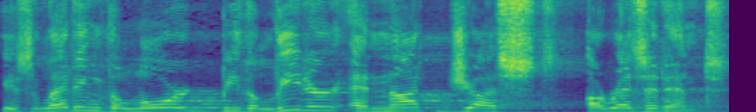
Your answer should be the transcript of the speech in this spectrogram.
is letting the Lord be the leader and not just a resident.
